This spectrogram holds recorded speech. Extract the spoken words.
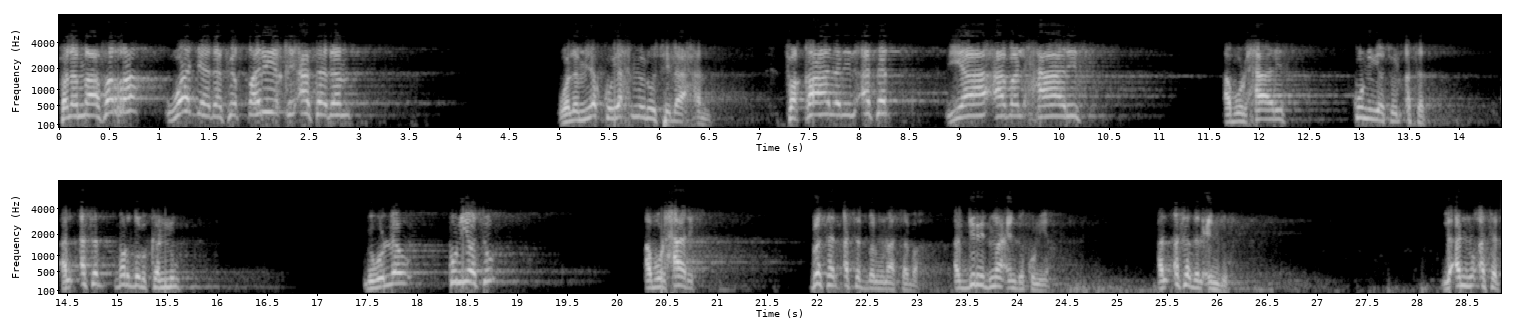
فلما فر وجد في الطريق أسدا ولم يكن يحمل سلاحا. فقال للأسد يا أبا الحارث أبو الحارث كنية الأسد. الأسد برضه بكنه بيقول له كنيته أبو الحارث بس الأسد بالمناسبة الجرد ما عنده كنية. الأسد اللي عنده لأنه أسد.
